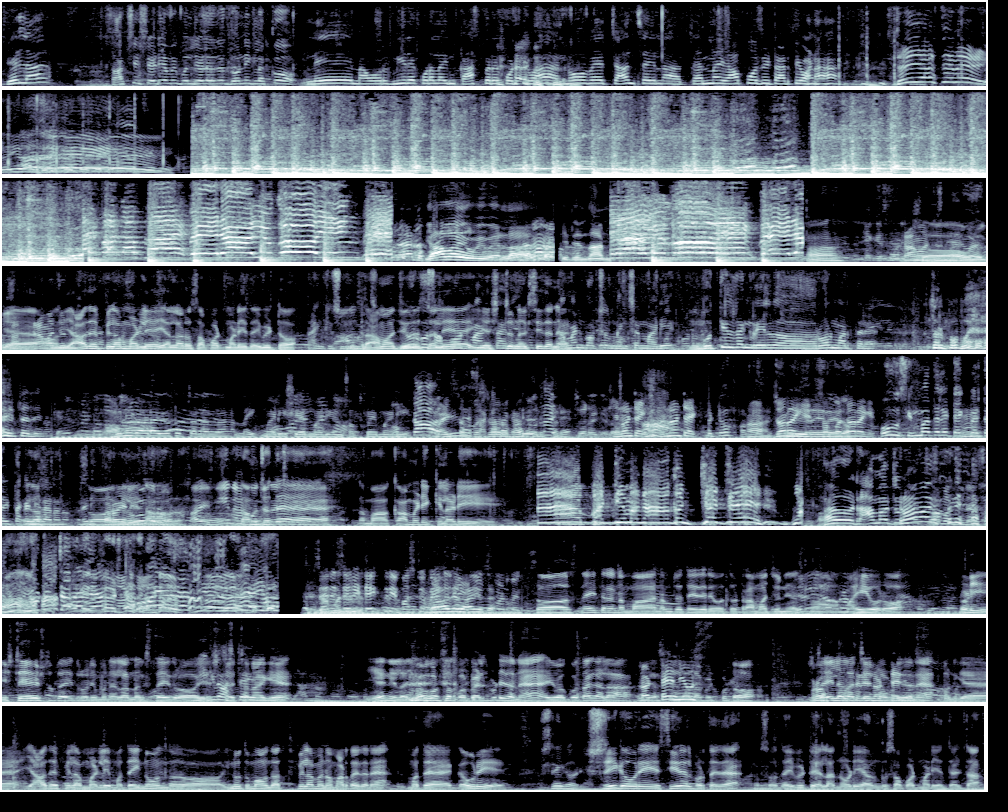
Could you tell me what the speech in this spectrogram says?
ಹೇಳ. ಸಾಕ್ಷಿ ಸ್ಟೇಡಿಯಂಗೆ ಬಂದು ಹೇಳಿದ್ರೆ ಧೋನಿಗೆ ಲಕ್ಕು. ಲೇ ನಾವು ಅವ್ರಿಗೆ ನೀರೇ ಕೊಡಲ್ಲ ಇನ್ ಕಾಸ್ ಬೇರೆ ಕೊಡ್ತೀವ. ನೋ ವೇ ಚಾನ್ಸ್ ಇಲ್ಲ. ಚೆನ್ನೈ ಆಪೋಸಿಟ್ ಆಡ್ತೀವಣ ಜೈ ಆರ್ ಯಾವ ಯಾವ ಇವೆಲ್ಲ? ಇದರಿಂದ ಅವನಿಗೆ ಅವ್ನು ಯಾವುದೇ ಫಿಲಮ್ ಮಾಡಲಿ ಎಲ್ಲರೂ ಸಪೋರ್ಟ್ ಮಾಡಿ ದಯವಿಟ್ಟು. ಡ್ರಾಮಾ ಜೂರಸ್ ಅಲ್ಲಿ ಎಷ್ಟು ನಗ್ಸಿದ್ದಾನೆ ಕಮೆಂಟ್ ಬಾಕ್ಸ್ ಅಲ್ಲಿ ಮೆನ್ಷನ್ ಮಾಡಿ. ಗೊತ್ತಿಲ್ದಂಗೆ ರೀಲ್ ರೋಲ್ ಮಾಡ್ತಾರೆ. ಸ್ವಲ್ಪ ಭಯ ಆಯ್ತದೆ. ಹುಲಿಗಾಡ ಯೂಟ್ಯೂಬ್ ಚಾನಲ್ನ ಲೈಕ್ ಮಾಡಿ ಶೇರ್ ಮಾಡಿ ಅಂಡ್ ಸಬ್ಸ್ಕ್ರೈಬ್ ಮಾಡಿ. ಒಳ್ಳೆ ಸಖತ್ತಾಗಿ ಗಾಡಿ ಓಡಿಸ್ತಾರೆ. ಇನ್ನೊಂದು ಟೆಕ್ ಇನ್ನೊಂದು ಟೆಕ್ ಜೋರಾಗಿ ಸ್ವಲ್ಪ ಜೋರಾಗಿ. ಓ ಸಿನಿಮಾದಲ್ಲಿ ಟೇಕ್ ಬೆಲ್ಟ್ ತಗೊಂಡಿಲ್ಲ ನಾನು? ನಮ್ಮ ಜೊತೆ ನಮ್ಮ comedy Kiladi. Drama YouTube so ಸ್ನೇಹಿತರೆ ನಮ್ಮ ನಮ್ಮ ಜೊತೆ ಇದ್ದಾರೆ ಇವತ್ತು ಡ್ರಾಮಾ ಜೂನಿಯರ್ಸ್ ಮಹಿ ಅವರು ನೋಡಿ ಎಷ್ಟೇ ಎಷ್ಟು ಇದ್ರು ನಿಮ್ಮನ್ನೆಲ್ಲ ನಗಿಸ್ತಾ ಇದ್ರು. ಎಷ್ಟು ಚೆನ್ನಾಗಿ. ಏನಿಲ್ಲ ಇವಾಗ ಒಂದ್ ಸ್ವಲ್ಪ ಬೆಳೆದ್ಬಿಟ್ಟಿದ್ದಾನೆ. ಇವಾಗ ಗೊತ್ತಾಗಲ್ಲ. ಬಿಟ್ಬಿಟ್ಟು. ಸ್ಟೈಲ್ ಎಲ್ಲ ಚೇಂಜ್ ಮಾಡ್ಬಿಟ್ಟಿದ್ದಾನೆ. ಅವ್ನಿಗೆ ಯಾವುದೇ ಫಿಲಮ್ ಮಾಡ್ಲಿ ಮತ್ತೆ ಇನ್ನೂ ಒಂದು ಇನ್ನೂ ತುಂಬಾ ಒಂದು ಹತ್ತು ಫಿಲಮ್ ಏನೋ ಮಾಡ್ತಾ ಇದ್ದಾರೆ ಮತ್ತೆ ಗೌರಿ ಶ್ರೀ ಗೌರಿ ಶ್ರೀ ಗೌರಿ ಸೀರಿಯಲ್ ಬರ್ತಾ ಇದೆ. ಸೊ ದಯವಿಟ್ಟು ಎಲ್ಲ ನೋಡಿ ಅವನಿಗೂ ಸಪೋರ್ಟ್ ಮಾಡಿ ಅಂತ ಹೇಳ್ತಾ.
